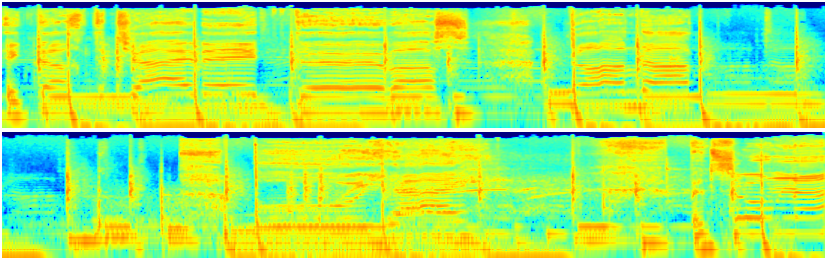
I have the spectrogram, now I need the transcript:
Ik dacht dat jij beter was dan dat. Oeh, jij bent zo en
